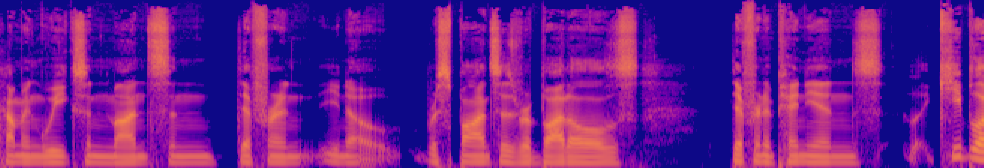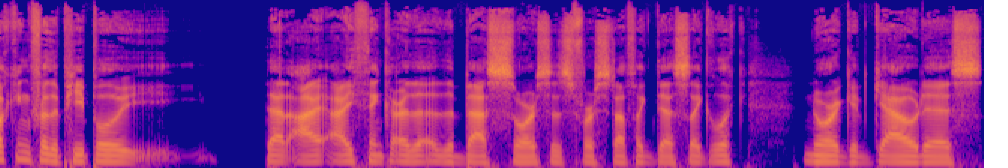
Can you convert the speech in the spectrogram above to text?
coming weeks and months and different, you know, responses, rebuttals, different opinions. Keep looking for the people that I, I think are the, the best sources for stuff like this. Like, look, Nora Gedgaudas,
